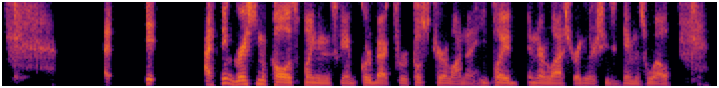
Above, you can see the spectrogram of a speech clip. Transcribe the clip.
It, I think Grayson McCall is playing in this game, quarterback for Coastal Carolina. He played in their last regular season game as well.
